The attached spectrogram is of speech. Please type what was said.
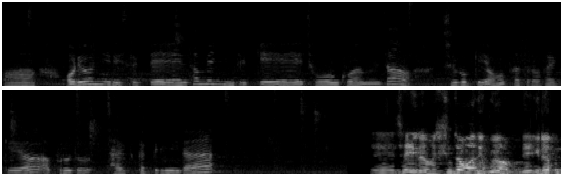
어, 려운일 있을 땐 선배님들께 조언 구하면서 즐겁게 영업하도록 할게요. 앞으로도 잘 부탁드립니다. 예, 제 이름은 신정원이고요. 네, 이름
